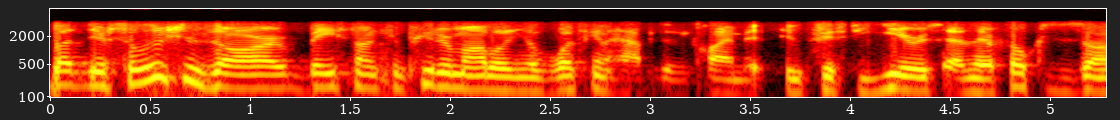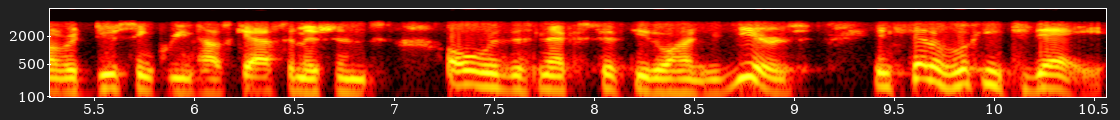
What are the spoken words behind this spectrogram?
But their solutions are based on computer modeling of what's going to happen to the climate in 50 years, and their focus is on reducing greenhouse gas emissions over this next 50 to 100 years. Instead of looking today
